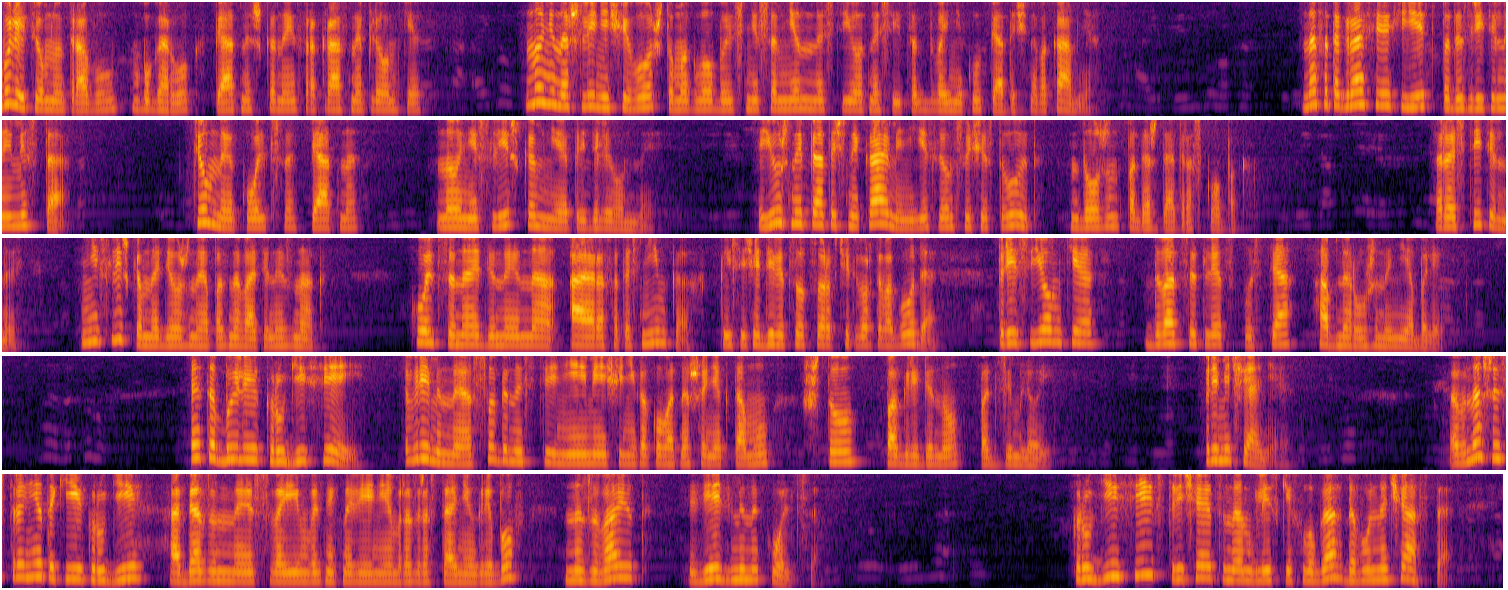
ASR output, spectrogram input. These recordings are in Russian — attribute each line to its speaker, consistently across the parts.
Speaker 1: более темную траву, бугорок, пятнышко на инфракрасной пленке, но не нашли ничего, что могло бы с несомненностью относиться к двойнику пяточного камня. На фотографиях есть подозрительные места. темные кольца, пятна, но не слишком неопределенные. Южный пяточный камень, если он существует, должен подождать раскопок. Растительность не слишком надежный опознавательный знак. Кольца, найденные на аэрофотоснимках 1944 года, при съемке 20 лет спустя обнаружены не были. Это были круги фей, временные особенности, не имеющие никакого отношения к тому, что погребено под землей. Примечание. В нашей стране такие круги, обязанные своим возникновением разрастанию грибов, называют ведьмины кольца. Круги фей встречаются на английских лугах довольно часто,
